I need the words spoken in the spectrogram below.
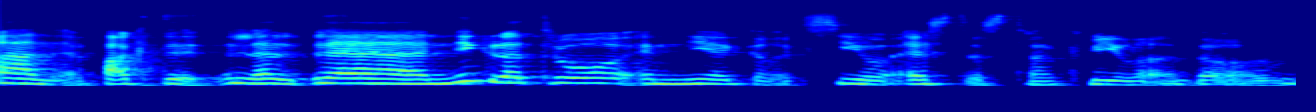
Ah, ne, fakte, la, la nigra truo en nia galaxio estas tranquilla, do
